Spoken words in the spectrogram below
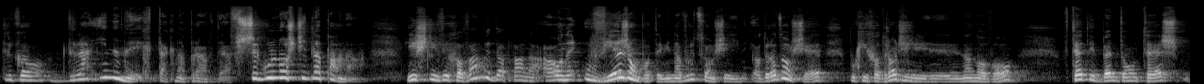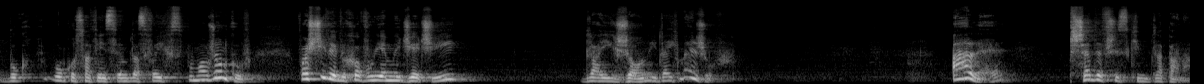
tylko dla innych tak naprawdę, w szczególności dla Pana. Jeśli wychowamy dla Pana, a one uwierzą potem i nawrócą się i odrodzą się, Bóg ich odrodzi e, na nowo, wtedy będą też Bóg błogosławieństwem dla swoich współmałżonków. Właściwie wychowujemy dzieci dla ich żon i dla ich mężów. Ale przede wszystkim dla Pana.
